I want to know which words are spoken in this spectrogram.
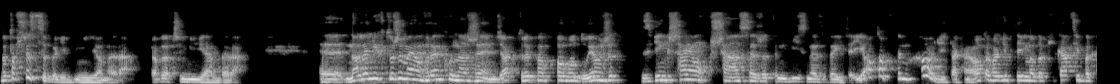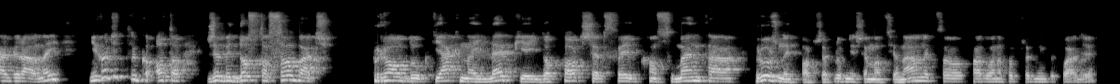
no to wszyscy byliby milionerami, prawda, czy miliarderami. E, no ale niektórzy mają w ręku narzędzia, które powodują, że zwiększają szanse, że ten biznes wyjdzie. I o to w tym chodzi, tak O to chodzi w tej modyfikacji behawioralnej. Nie chodzi tylko o to, żeby dostosować produkt jak najlepiej do potrzeb swojego konsumenta, różnych potrzeb, również emocjonalnych, co padło na poprzednim wykładzie,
